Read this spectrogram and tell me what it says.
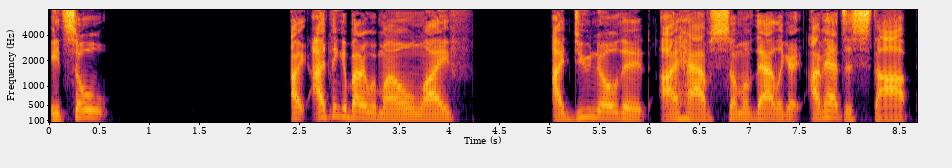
It's so I, I think about it with my own life. I do know that I have some of that. Like I, I've had to stop.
